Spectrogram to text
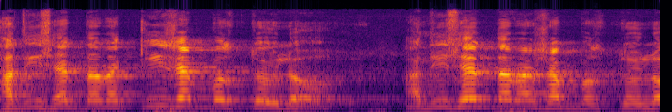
হাদিসের দ্বারা কি সাব্যস্ত হইল? হাদিসের দ্বারা সাব্যস্ত হইল,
